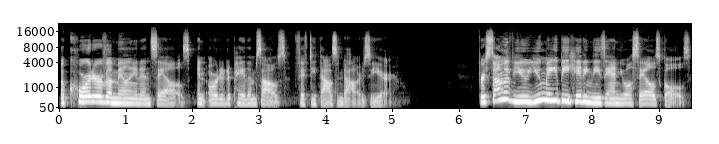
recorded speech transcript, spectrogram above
a quarter of a million in sales in order to pay themselves $50,000 a year. For some of you, you may be hitting these annual sales goals.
